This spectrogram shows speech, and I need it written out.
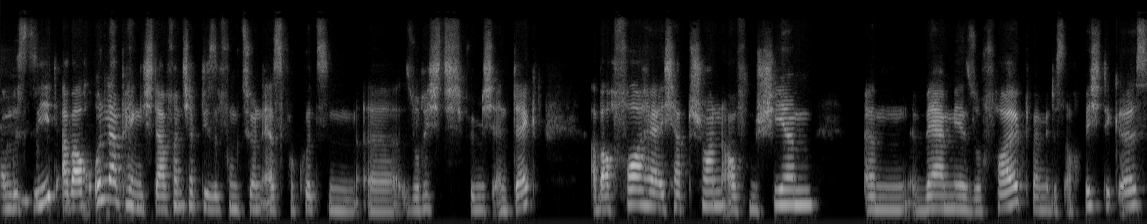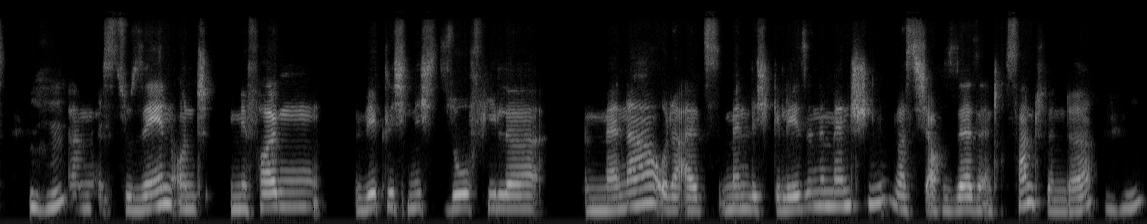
man das sieht, aber auch unabhängig davon, ich habe diese Funktion erst vor kurzem äh, so richtig für mich entdeckt, aber auch vorher, ich habe schon auf dem Schirm, ähm, wer mir so folgt, weil mir das auch wichtig ist, mhm. ähm, es zu sehen und mir folgen wirklich nicht so viele Männer oder als männlich gelesene Menschen, was ich auch sehr, sehr interessant finde. Mhm.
